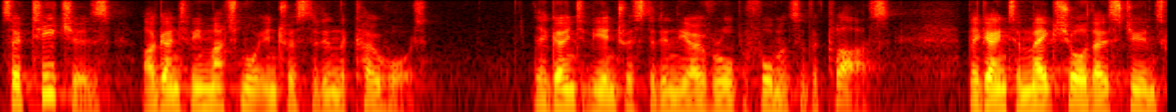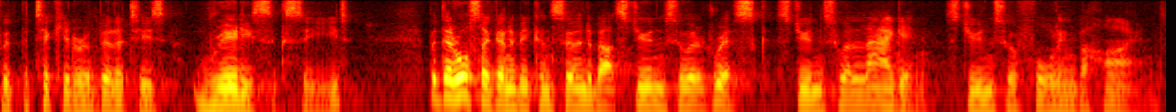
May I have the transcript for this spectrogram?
So teachers are going to be much more interested in the cohort. They're going to be interested in the overall performance of the class. They're going to make sure those students with particular abilities really succeed, but they're also going to be concerned about students who are at risk, students who are lagging, students who are falling behind.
